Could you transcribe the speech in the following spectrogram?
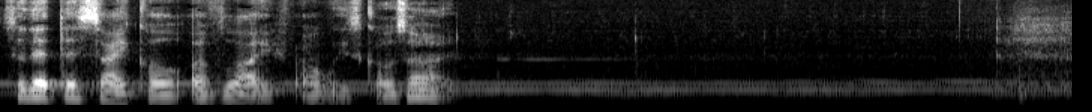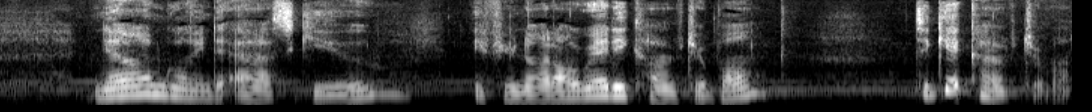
So that the cycle of life always goes on. Now I'm going to ask you, if you're not already comfortable, to get comfortable.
